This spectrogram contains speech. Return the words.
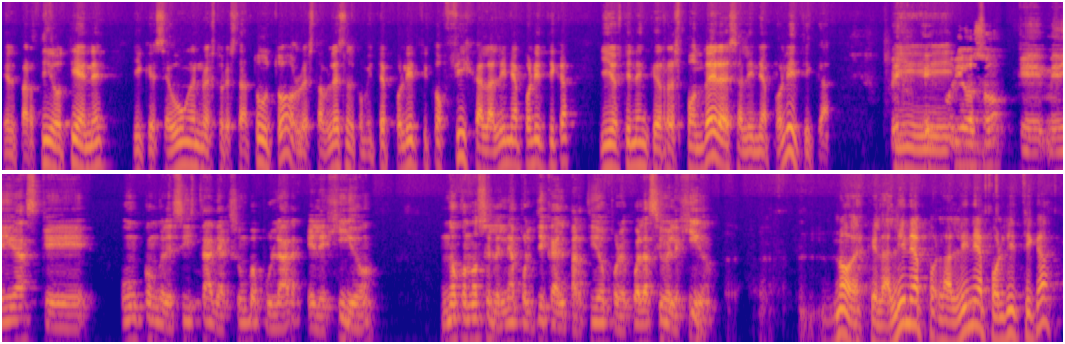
el partido tiene y que según en nuestro estatuto lo establece el comité político, fija la línea política y ellos tienen que responder a esa línea política. Es, y... es curioso que me digas que un congresista de Acción Popular elegido no conoce la línea política del partido por el cual ha sido elegido. No, es que la línea, la línea política,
